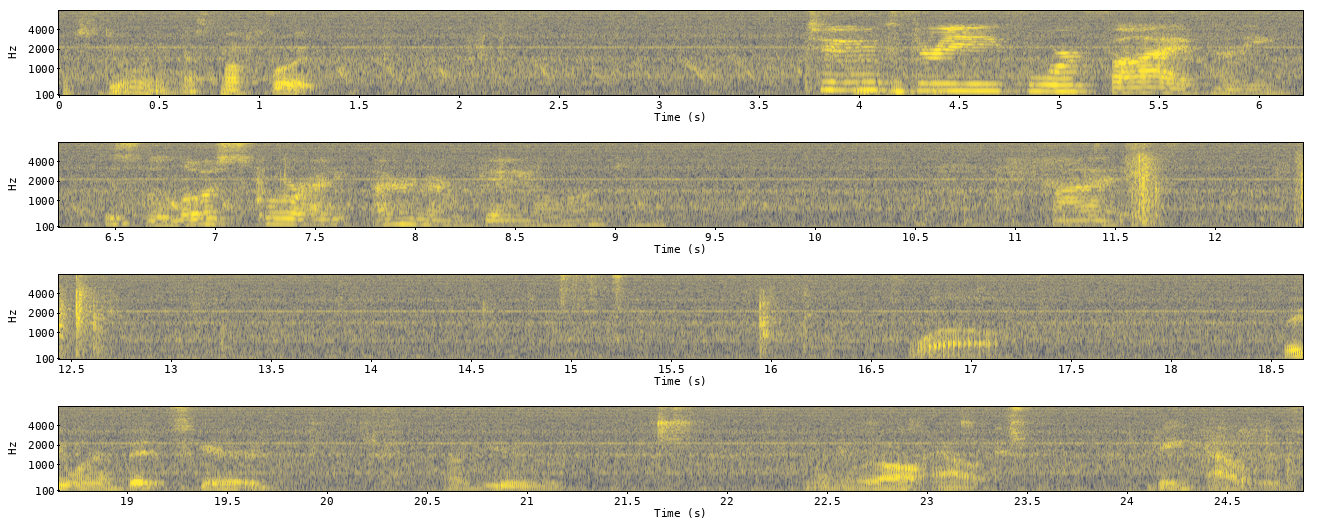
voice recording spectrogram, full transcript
What you doing? That's my foot. two, three, four, five, honey. This is the lowest score I, I remember getting in a long time. Five. Wow. They weren't a bit scared of you when they were all out. Being out was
